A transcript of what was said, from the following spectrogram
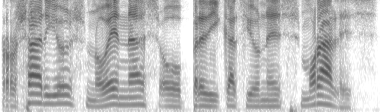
rosarios, novenas o predicaciones morales.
